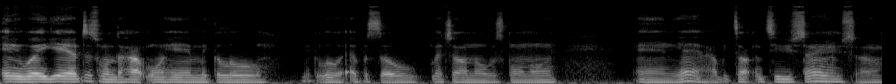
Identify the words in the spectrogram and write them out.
anyway, yeah, I just wanted to hop on here and make a little make a little episode, let y'all know what's going on. And yeah, I'll be talking to you soon. So.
